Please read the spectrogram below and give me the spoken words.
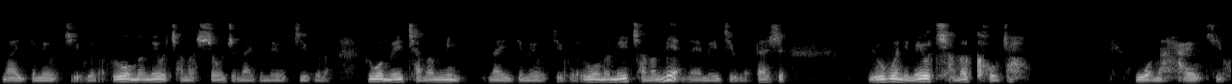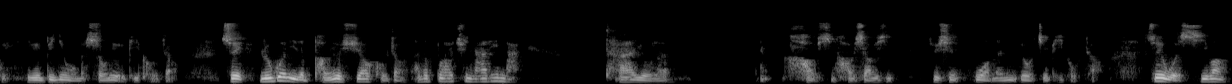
那已经没有机会了；如果我们没有抢到手纸，那已经没有机会了；如果没抢到米，那已经没有机会了；如果我们没有抢到面，那也没机会了。但是，如果你没有抢到口罩，我们还有机会，因为毕竟我们手里有一批口罩。所以，如果你的朋友需要口罩，他都不知道去哪里买，他有了好好消息，就是我们有这批口罩。所以我希望，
